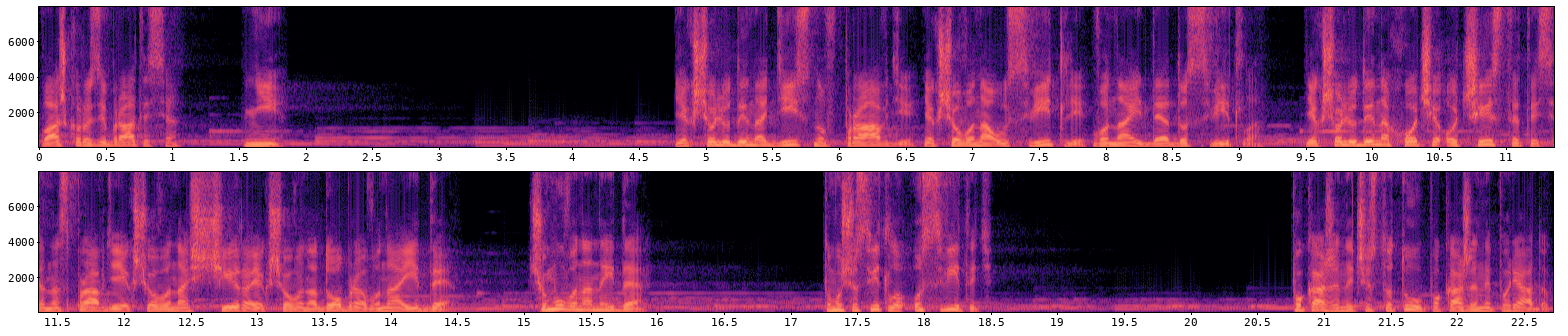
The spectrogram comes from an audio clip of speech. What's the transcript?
Важко розібратися? Ні. Якщо людина дійсно в правді, якщо вона у світлі, вона йде до світла. Якщо людина хоче очиститися, насправді, якщо вона щира, якщо вона добра, вона йде. Чому вона не йде? Тому що світло освітить, покаже нечистоту, покаже непорядок.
